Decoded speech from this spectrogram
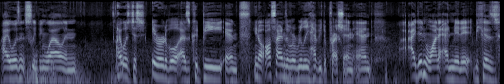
I wasn't sleeping well and I was just irritable as could be, and you know, all signs of a really heavy depression. And I didn't want to admit it because,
